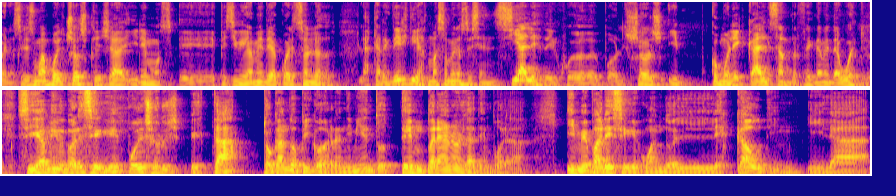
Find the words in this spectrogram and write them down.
bueno, se le suma Paul George, que ya iremos eh, específicamente a cuáles son las características más o menos esenciales del juego de Paul George y cómo le calzan perfectamente a Westbrook. Sí, a mí me parece que Paul George está tocando pico de rendimiento temprano en la temporada. Y me parece que cuando el scouting y la,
